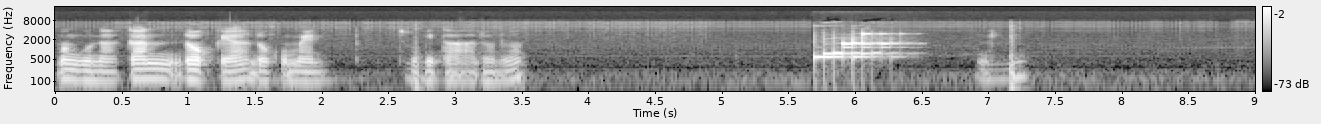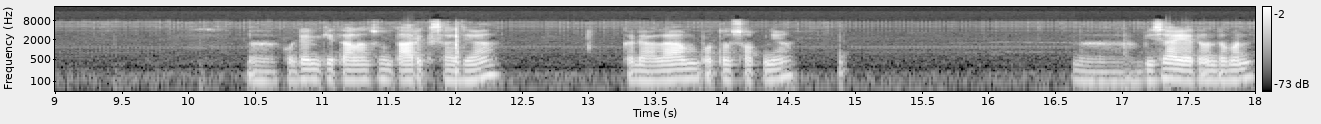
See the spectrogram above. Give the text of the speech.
menggunakan doc ya dokumen. Coba kita download. Nah kemudian kita langsung tarik saja ke dalam Photoshopnya. Nah bisa ya teman-teman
